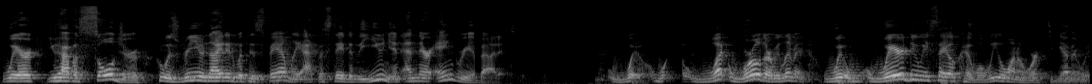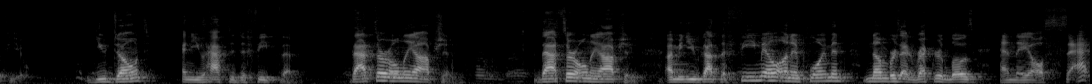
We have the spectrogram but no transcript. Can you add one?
Where you have a soldier who is reunited with his family at the State of the Union and they're angry about it? What world are we living in? Where do we say, okay, well, we want to work together with you? You don't, and you have to defeat them. That's our only option. That's our only option. I mean, you've got the female unemployment numbers at record lows, and they all sat.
